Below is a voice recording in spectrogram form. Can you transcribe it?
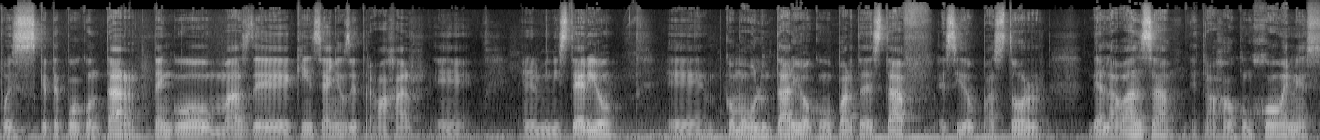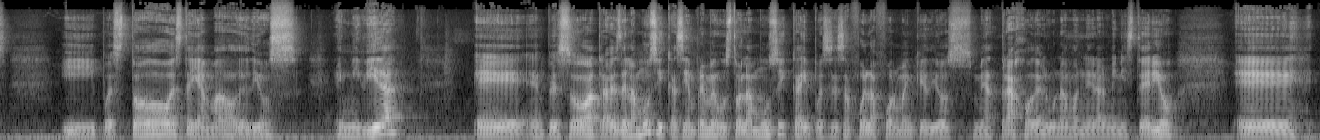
pues, ¿qué te puedo contar? Tengo más de 15 años de trabajar en el ministerio. Eh, como voluntario, como parte de staff, he sido pastor de alabanza, he trabajado con jóvenes y pues todo este llamado de Dios en mi vida eh, empezó a través de la música. Siempre me gustó la música y pues esa fue la forma en que Dios me atrajo de alguna manera al ministerio. Eh,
